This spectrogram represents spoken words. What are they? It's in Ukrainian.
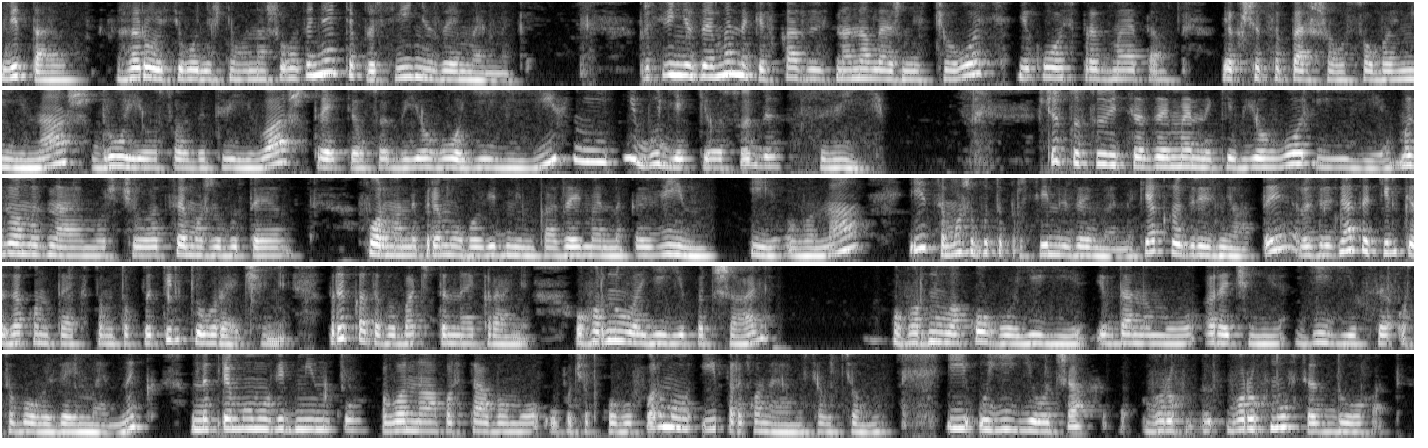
Вітаю! Герої сьогоднішнього нашого заняття присвійні займенники. Присвійні займенники вказують на належність чогось, якогось предмета. Якщо це перша особа мій наш, другій особі твій ваш, третій особі його, її, їхній і будь-якій особі свій. Що стосується займенників його і її, ми з вами знаємо, що це може бути форма непрямого відмінка займенника він і вона, і це може бути присвійний займенник. Як розрізняти? Розрізняти тільки за контекстом, тобто тільки у реченні. Приклади ви бачите на екрані. Огорнула її печаль, огорнула кого її, і в даному реченні її це особовий займенник в непрямому відмінку. Вона поставимо у початкову форму і переконаємося у цьому. І у її очах ворухнувся здогад.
